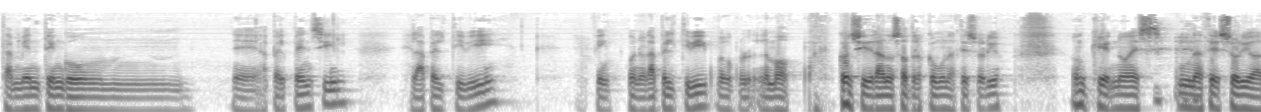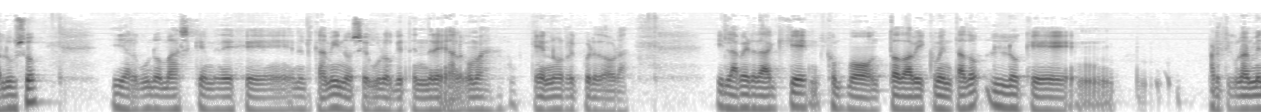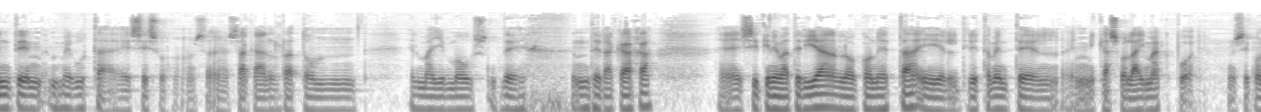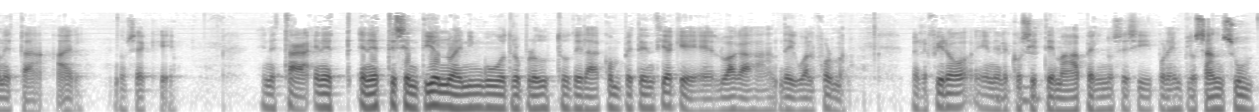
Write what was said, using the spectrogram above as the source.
También tengo un eh, Apple Pencil, el Apple TV. En fin, bueno, el Apple TV lo hemos considerado nosotros como un accesorio, aunque no es un accesorio al uso. Y alguno más que me deje en el camino, seguro que tendré algo más que no recuerdo ahora. Y la verdad que, como todos habéis comentado, lo que particularmente me gusta es eso, sea, saca el ratón, el Magic Mouse de, de la caja, eh, si tiene batería lo conecta y directamente, en mi caso el iMac, pues se conecta a él. No sé qué. En, esta, en, est- en este sentido no hay ningún otro producto de la competencia que lo haga de igual forma. Me refiero en el ecosistema Apple, no sé si por ejemplo Samsung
